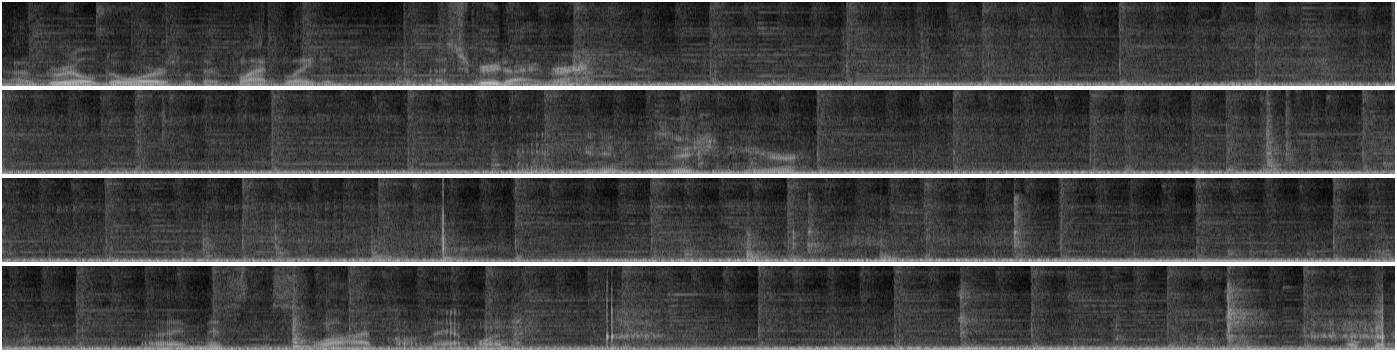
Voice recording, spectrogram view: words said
uh, grill doors with our flat-bladed uh, screwdriver. And get into position here. I missed the slot on that one. Okay,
